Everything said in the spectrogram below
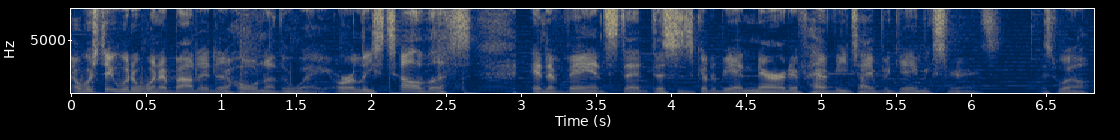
I wish they would have went about it a whole nother way, or at least tell us in advance that this is going to be a narrative heavy type of game experience as well.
